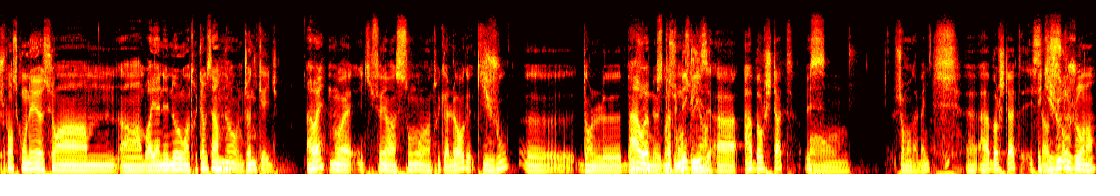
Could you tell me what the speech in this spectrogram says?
Je pense qu'on est sur un, un Brian Eno ou un truc comme ça. Non, John Cage. Ah ouais? Ouais, et qui fait un son, un truc à l'orgue, qui joue euh, dans le dans Ah une, dans église celui-là. à Aberstadt, en, sûrement en Allemagne, euh, à Aberstadt. Et, qui joue son- toujours, non?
